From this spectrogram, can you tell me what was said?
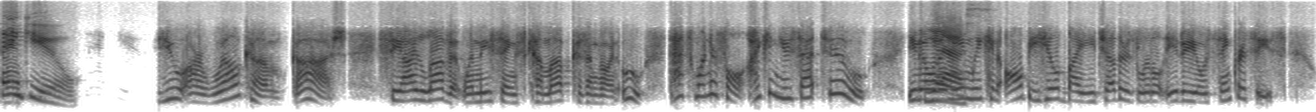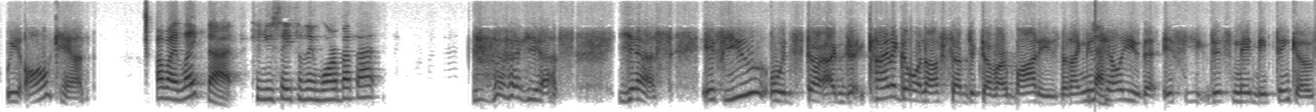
Thank you. You are welcome. Gosh. See, I love it when these things come up because I'm going, ooh, that's wonderful. I can use that too. You know yes. what I mean? We can all be healed by each other's little idiosyncrasies. We all can. Oh, I like that. Can you say something more about that? yes, yes. If you would start, I'm kind of going off subject of our bodies, but I'm going to tell you that if you, this made me think of,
